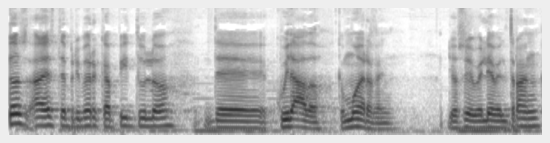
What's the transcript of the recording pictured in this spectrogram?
Bienvenidos a este primer capítulo de Cuidado, que muerden. Yo soy Belia Beltrán.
